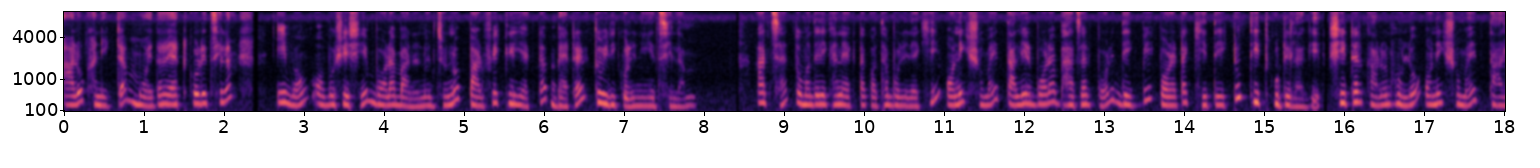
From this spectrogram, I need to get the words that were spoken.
আরও খানিকটা ময়দা অ্যাড করেছিলাম এবং অবশেষে বড়া বানানোর জন্য পারফেক্টলি একটা ব্যাটার তৈরি করে নিয়েছিলাম। আচ্ছা তোমাদের এখানে একটা কথা বলে রাখি। অনেক সময় তালের বড়া ভাজার পর দেখবে বড়াটা খেতে একটু তিতকুটে লাগে। সেটার কারণ হলো অনেক সময় তাল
